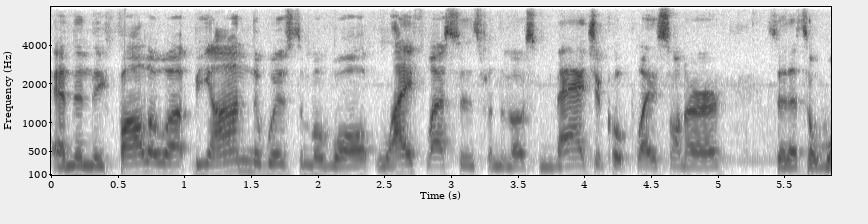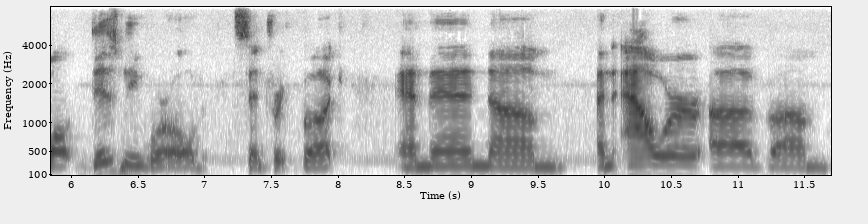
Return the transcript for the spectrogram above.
And then the follow up, Beyond the Wisdom of Walt, Life Lessons from the Most Magical Place on Earth. So, that's a Walt Disney World centric book and then um, an hour of um,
